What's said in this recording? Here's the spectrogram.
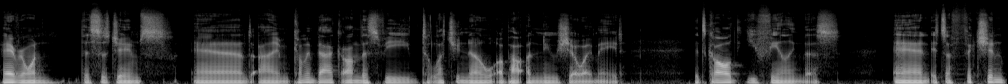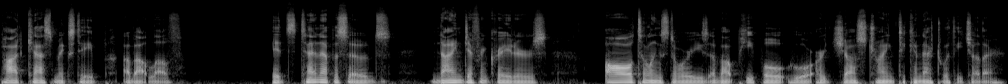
Hey everyone, this is James, and I'm coming back on this feed to let you know about a new show I made. It's called You Feeling This, and it's a fiction podcast mixtape about love. It's 10 episodes, nine different creators, all telling stories about people who are just trying to connect with each other.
